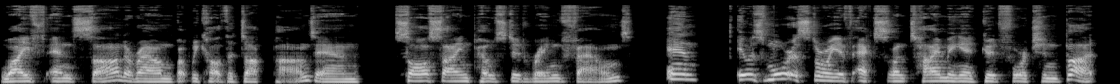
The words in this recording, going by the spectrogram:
wife and son around what we call the duck pond and saw a sign posted ring found. And it was more a story of excellent timing and good fortune, but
